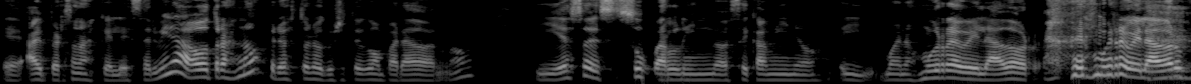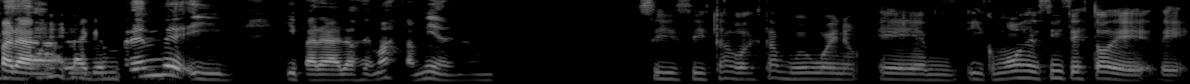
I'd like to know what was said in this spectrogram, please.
Eh, hay personas que les servirá, otras no, pero esto es lo que yo tengo para dar, ¿no? Y eso es súper lindo, ese camino. Y bueno, es muy revelador. es muy revelador para la que emprende y, para los demás también Sí, sí, está, muy bueno. Em, y como vos decís, esto de,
